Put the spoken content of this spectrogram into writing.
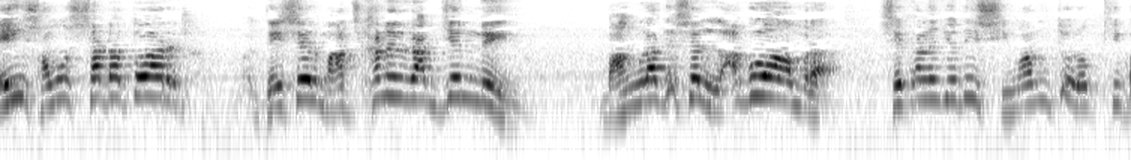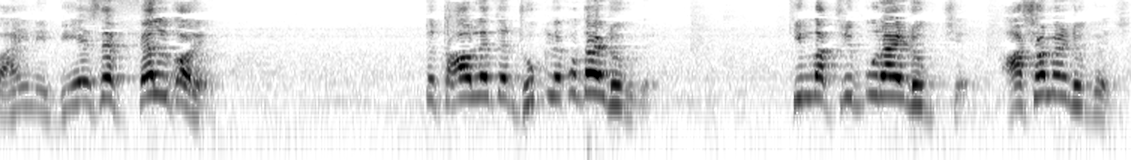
এই সমস্যাটা তো আর দেশের মাঝখানের রাজ্যের নেই, বাংলাদেশের লাগোয়া আমরা। সেখানে যদি সীমান্ত রক্ষী বাহিনী বিএসএফ ফেল করে তো তাহলে তো ঢুকলে কোথায় ঢুকবে? কিংবা ত্রিপুরায় ঢুকছে আসামে ঢুকেছে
